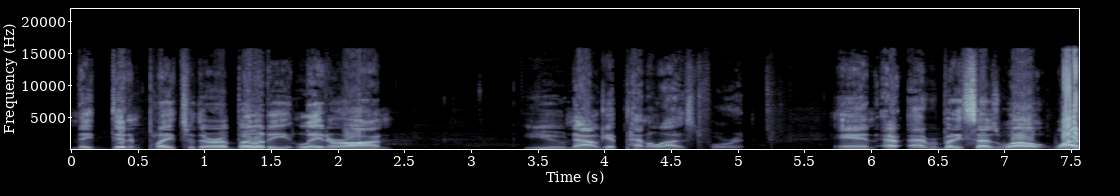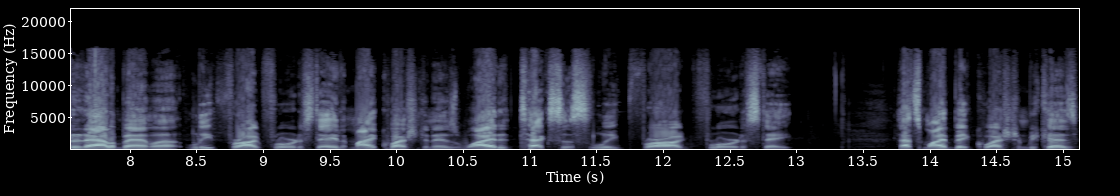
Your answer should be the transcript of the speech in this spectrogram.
they didn't play to their ability later on, you now get penalized for it. And everybody says, well, why did Alabama leapfrog Florida State? My question is, why did Texas leapfrog Florida State? That's my big question because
